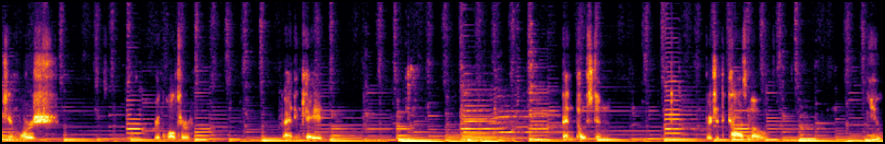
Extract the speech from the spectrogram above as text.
Jim Wersch, Rick Walter, Brandon Cade, Ben Poston, Bridget Cosmo, you.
